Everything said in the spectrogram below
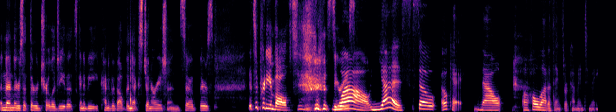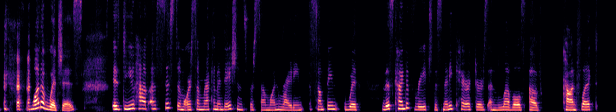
And then there's a third trilogy that's going to be kind of about the next generation. So there's it's a pretty involved series. Wow. Yes. So, okay. Now a whole lot of things are coming to me. One of which is is do you have a system or some recommendations for someone writing something with this kind of reach, this many characters and levels of conflict,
